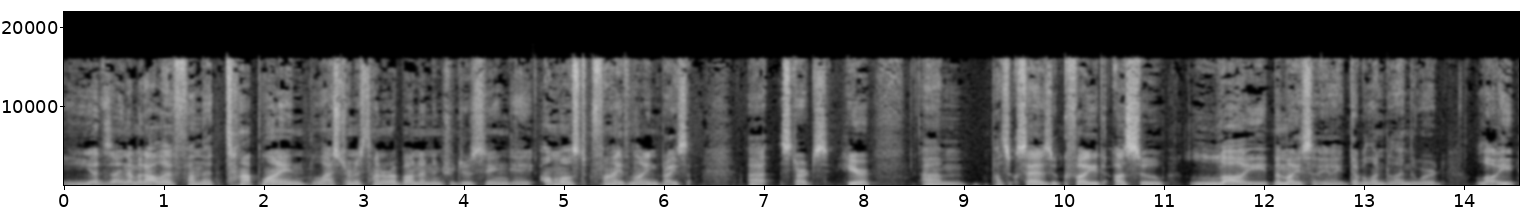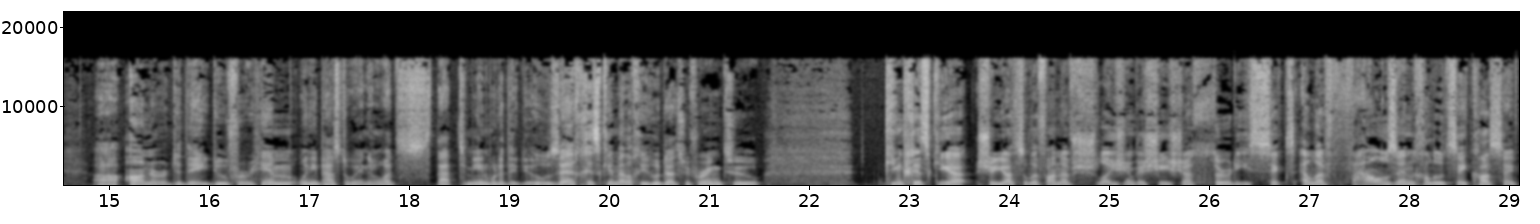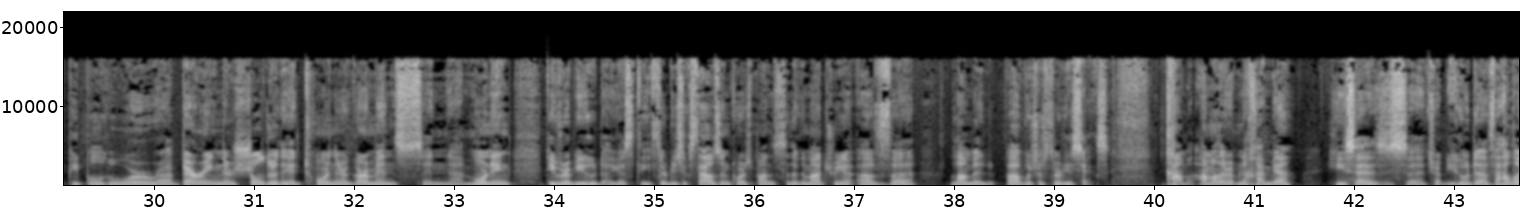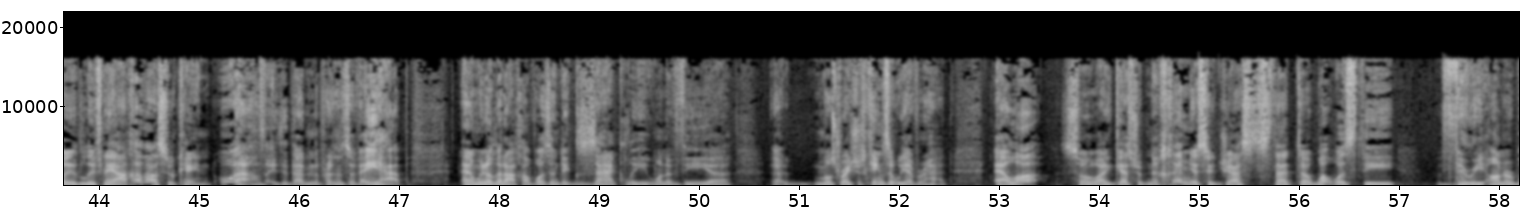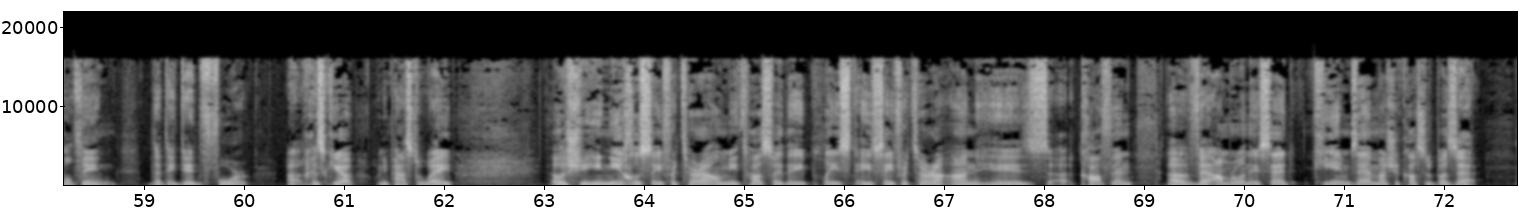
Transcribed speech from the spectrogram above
Yud Zayin Aleph on the top line. The last term is Tana Rabbanan, introducing a almost five line brisa. Uh, starts here. Um, Pasuk says, "Ukfaid asu loy b'maisai." I double underline the word loy. Uh, honor did they do for him when he passed away? Now, what's that to mean? What did they do? Zeh Chizkiah Melech Yehuda. It's referring to King Chizkiah sheyatzu lefanav shloishim v'shisha thirty-six elef thousand chalutzei kasef people who were uh, burying their shoulder. They had torn their garments in uh, mourning. Div Rabbi Yehuda. I guess the thirty-six thousand corresponds to the gematria of uh, Lamed Vav, which was thirty-six. Kama Amalei Reb Nechemya. He says uh, Rabbi Yehuda. Well, they did that in the presence of Ahab. And we know that Achav wasn't exactly one of the uh, uh, most righteous kings that we ever had. Ella, so I guess Reb Nechemia suggests that uh, what was the very honorable thing that they did for uh, Chizkiah when he passed away? They placed a Sefer Torah on his uh, coffin. Of uh, Amru, and they said,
